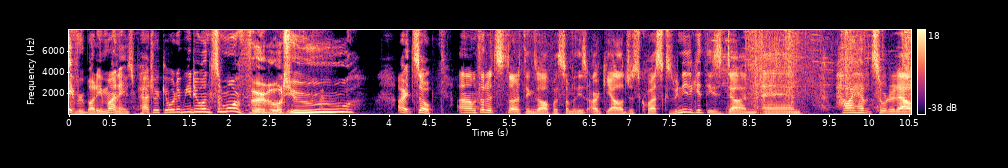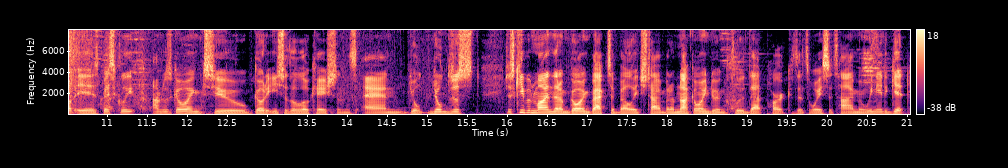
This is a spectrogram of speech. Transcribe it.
everybody, my name's Patrick, and we're gonna be doing some more Fable 2! Alright, so, um, I thought I'd start things off with some of these archaeologist quests, because we need to get these done, and how I have it sorted out is, basically, I'm just going to go to each of the locations, and you'll, you'll just, just keep in mind that I'm going back to Bell each time, but I'm not going to include that part, because it's a waste of time, and we need to get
